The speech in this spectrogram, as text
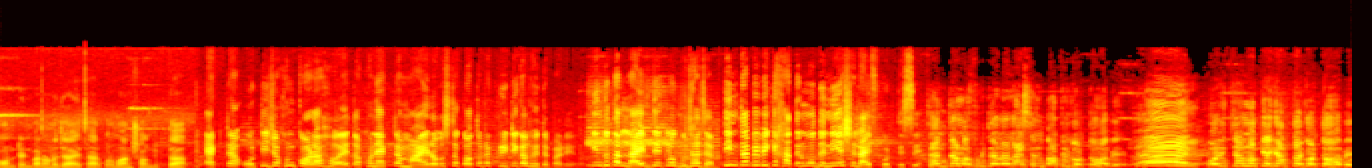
কন্টেন্ট বানানো যায় তার প্রমাণ সংযুক্তা। একটা ওটি যখন করা হয় তখন একটা মায়ের অবস্থা কতটা ক্রিটিক্যাল হতে পারে? কিন্তু তার লাইফ দেখলেও বোঝা যাবে। তিনটা বেবিকে হাতের মধ্যে নিয়ে সে লাইফ করতেছে। সেন্ট্রাল হসপিটালের লাইসেন্স বাতিল করতে হবে। পরিচালককে গ্রেফতার করতে হবে।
